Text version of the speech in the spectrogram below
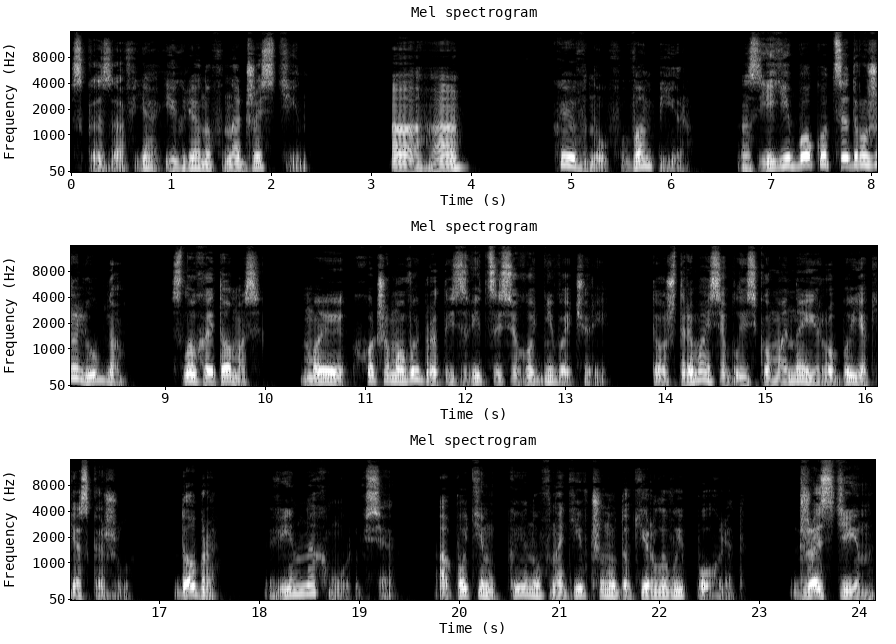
сказав я і глянув на Джастін. Ага, кивнув вампір. З її боку, це дружелюбно. Слухай, Томас, ми хочемо вибратись звідси сьогодні ввечері. Тож тримайся близько мене і роби, як я скажу. Добре? Він нахмурився, а потім кинув на дівчину докірливий погляд. Джастін,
